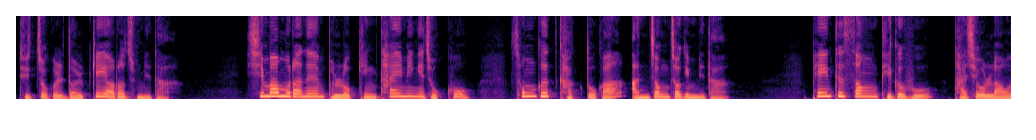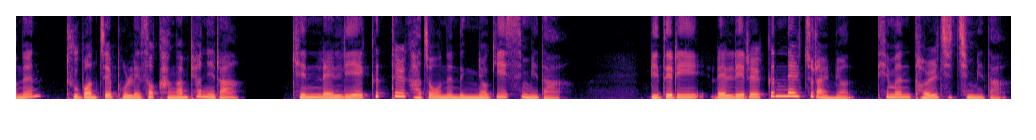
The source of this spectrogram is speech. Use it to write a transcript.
뒤쪽을 넓게 열어줍니다. 시마무라는 블로킹 타이밍이 좋고 송긋 각도가 안정적입니다. 페인트성 디그 후 다시 올라오는 두 번째 볼에서 강한 편이라 긴 랠리의 끝을 가져오는 능력이 있습니다. 미들이 랠리를 끝낼 줄 알면 팀은 덜 지칩니다.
